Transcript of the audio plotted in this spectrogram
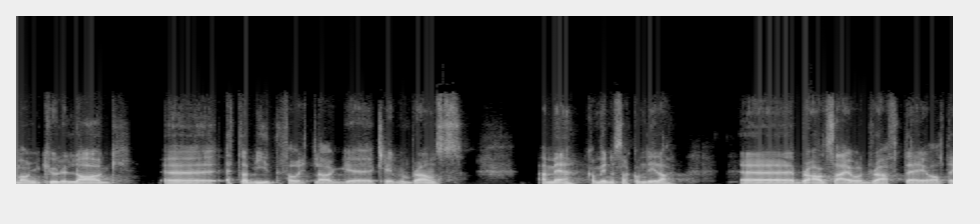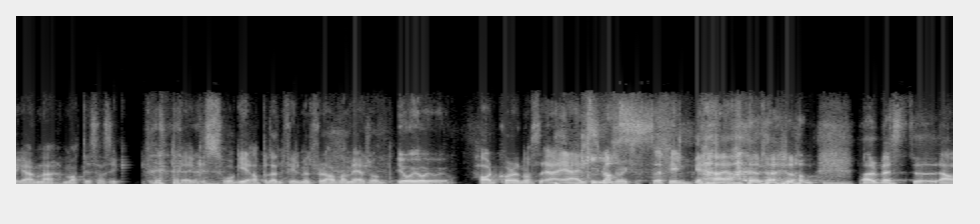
mange kule lag. Eh, et av mine favorittlag, eh, Cleveland Browns, er med. Kan begynne å snakke om de, da. Eh, Browns er jo draft day og alt det greiene der. Mattis er sikkert ikke så gira på den filmen, fordi han er mer sånn Jo, jo, jo. jo. hardcore enn oss. Jeg, jeg elsker. Klassefilm. Ja, ja, det er sånn Det er det beste Ja.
